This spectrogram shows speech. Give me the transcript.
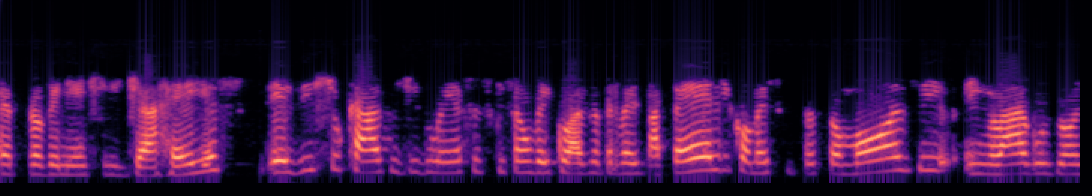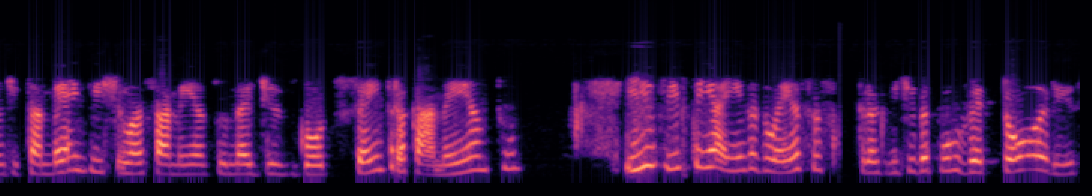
é proveniente de diarreias. Existe o caso de doenças que são veiculadas através da pele, como a esquistossomose, em lagos onde também existe lançamento né, de esgoto sem tratamento. E existem ainda doenças transmitidas por vetores,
